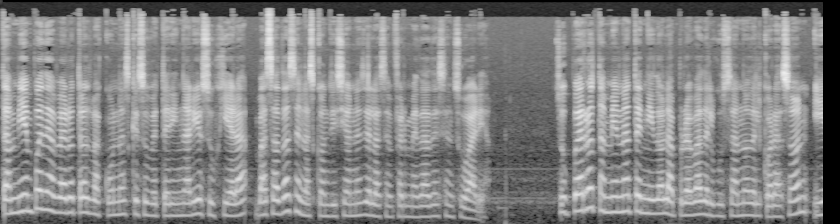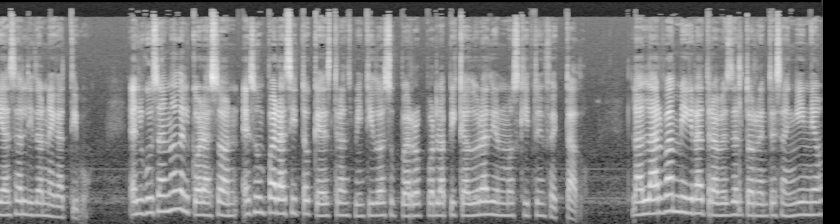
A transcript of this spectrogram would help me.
También puede haber otras vacunas que su veterinario sugiera basadas en las condiciones de las enfermedades en su área. Su perro también ha tenido la prueba del gusano del corazón y ha salido negativo. El gusano del corazón es un parásito que es transmitido a su perro por la picadura de un mosquito infectado. La larva migra a través del torrente sanguíneo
